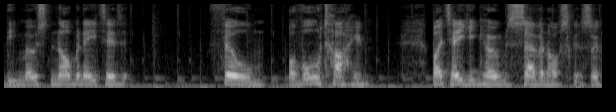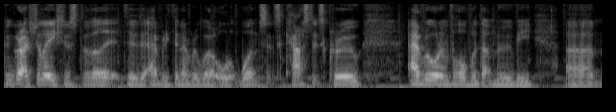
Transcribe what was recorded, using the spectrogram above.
the most nominated film of all time by taking home seven Oscars. So congratulations to the to Everything Everywhere All at Once. Its cast, its crew, everyone involved with that movie. Um,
